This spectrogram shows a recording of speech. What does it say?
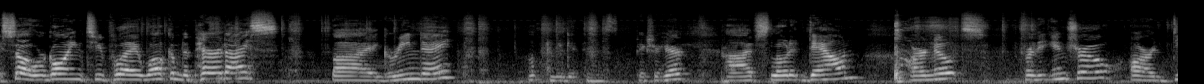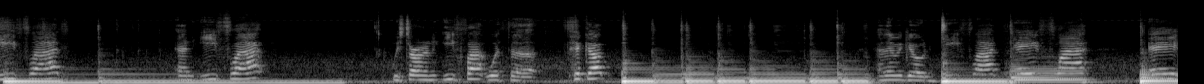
so we're going to play Welcome to Paradise by Green Day. Oop, let me get this picture here. Uh, I've slowed it down. Our notes for the intro are D flat and E flat. We start on E flat with the pickup, and then we go D flat, A flat, A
